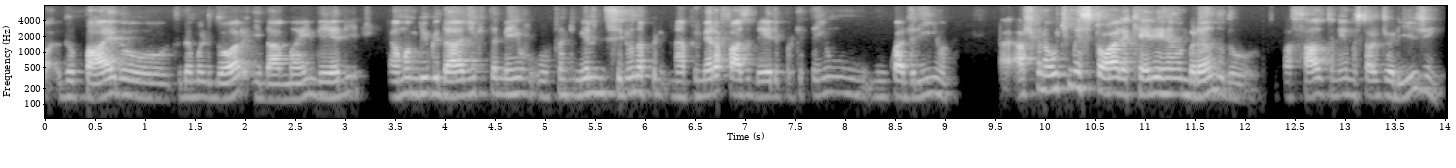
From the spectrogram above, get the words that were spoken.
do, do pai do, do, Demolidor e da mãe dele é uma ambiguidade que também o Frank Miller inseriu na, na primeira fase dele, porque tem um, um, quadrinho, acho que na última história, que é ele relembrando do, passado também, uma história de origem,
